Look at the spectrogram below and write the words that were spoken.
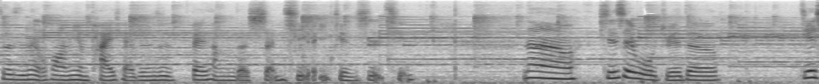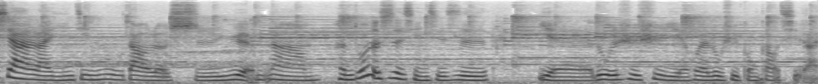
就是那个画面拍起来真的是非常的神奇的一件事情。那其实我觉得。接下来已经进入到了十月，那很多的事情其实也陆陆续续也会陆续公告起来。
